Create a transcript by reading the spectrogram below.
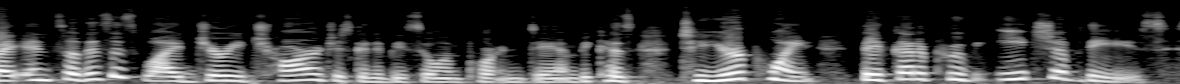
Right, and so this is why jury charge is going to be so important, Dan, because to your point, they've got to prove each of these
